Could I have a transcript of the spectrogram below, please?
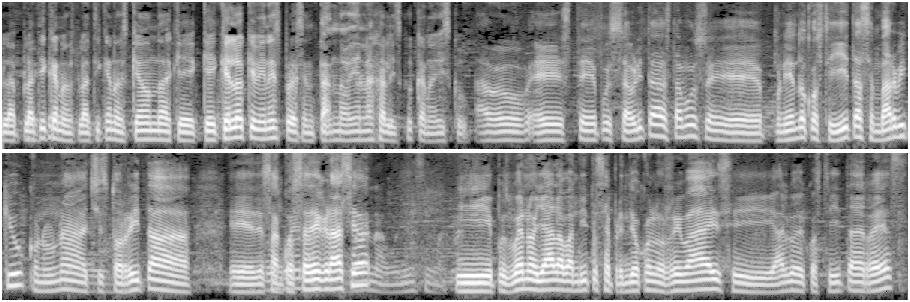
la, platícanos, platícanos qué onda, qué, qué, qué es lo que vienes presentando hoy en la Jalisco Cannabis Cup. Huevo. Este, pues ahorita estamos eh, poniendo costillitas en barbecue con una chistorrita eh, de San José de Gracia. Y pues bueno, ya la bandita se prendió con los ribeyes y algo de costillita de res.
